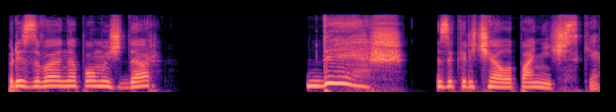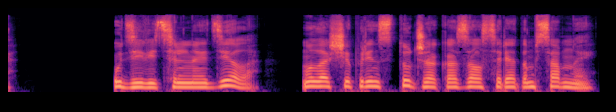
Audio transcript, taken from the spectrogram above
Призываю на помощь дар. «Дэш!» — закричала панически. Удивительное дело. Младший принц тут же оказался рядом со мной.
